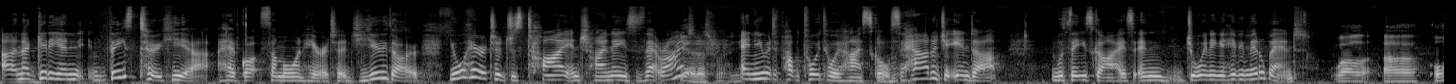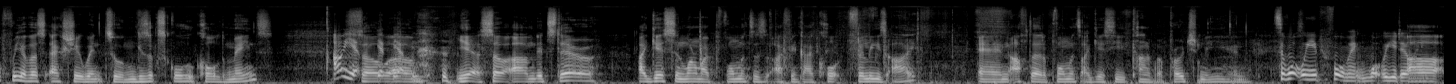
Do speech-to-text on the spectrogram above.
Uh, now, Gideon, these two here have got Samoan heritage. You, though, your heritage is Thai and Chinese, is that right? Yeah, that's right. Yeah. And you went to Papatoetoe High School. Mm -hmm. So how did you end up with these guys and joining a heavy metal band? Well, uh, all three of us actually went to a music school called MAINZ. Oh, yeah, so, yep, yep. Um, yeah, so um, it's there I guess in one of my performances, I think I caught Philly's eye. And after the performance, I guess he kind of approached me. And so, what were you performing? What were you doing? Uh,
